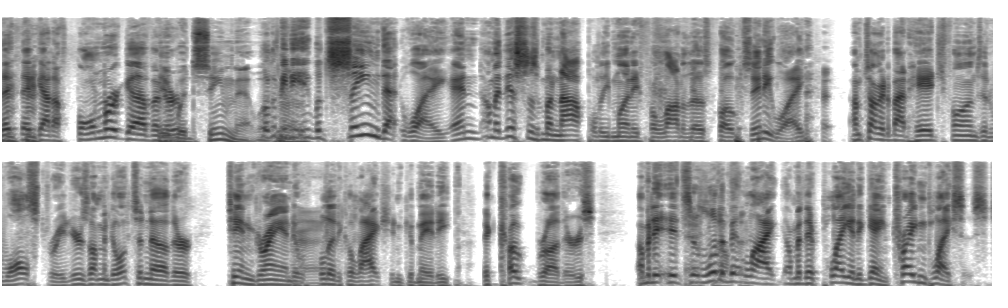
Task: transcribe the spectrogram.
They, they've got a former governor. It would seem that way. Well, I mean, it would seem that way. And I mean, this is monopoly money for a lot of those folks anyway. I'm talking about hedge funds and Wall Streeters. I mean, what's another 10 grand to a political action committee? The Koch brothers. I mean, it's a That's little bit like, I mean, they're playing a game, trading places.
